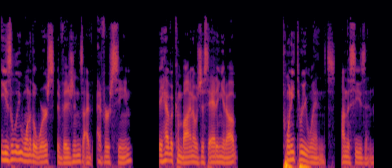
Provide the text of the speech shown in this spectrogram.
easily one of the worst divisions I've ever seen. They have a combined. I was just adding it up. Twenty three wins on the season.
